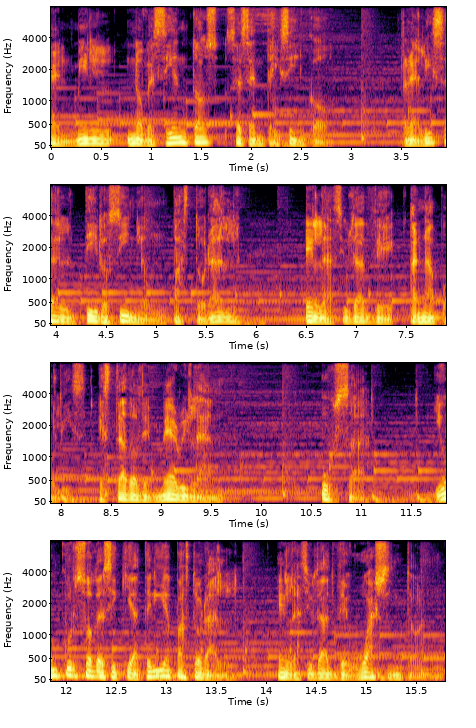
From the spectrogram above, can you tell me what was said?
En 1965, realiza el tirocinium pastoral en la ciudad de Annapolis, estado de Maryland, USA, y un curso de psiquiatría pastoral en la ciudad de Washington.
